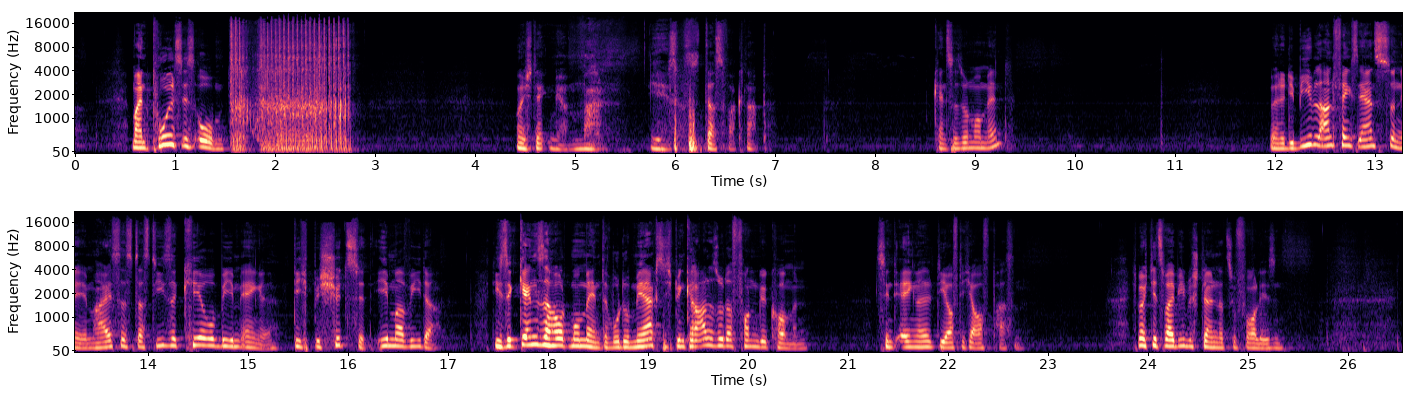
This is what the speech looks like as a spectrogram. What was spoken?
mein Puls ist oben. Und ich denke mir, Mann, Jesus, das war knapp. Kennst du so einen Moment? Wenn du die Bibel anfängst ernst zu nehmen, heißt es, dass diese Cherubim-Engel dich beschützen, immer wieder. Diese Gänsehautmomente, wo du merkst, ich bin gerade so davon gekommen, sind Engel, die auf dich aufpassen. Ich möchte dir zwei Bibelstellen dazu vorlesen.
